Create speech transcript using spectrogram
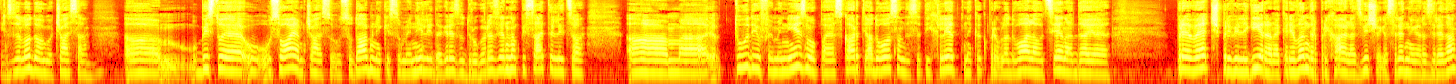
ja. zelo dolgo časa. Um, v bistvu je v, v svojem času sodobniki so menili, da gre za drugorazredno pisateljico. Um, tudi v feminizmu pa je skoraj tja do 80-ih let nekako prevladovala ocena, da je preveč privilegirana, ker je vendar prihajala z višjega srednjega razreda,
